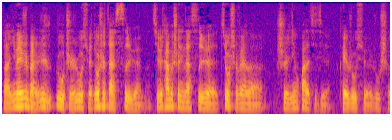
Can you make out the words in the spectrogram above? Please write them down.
呃，因为日本日入职入学都是在四月嘛，其实他们设定在四月就是为了是樱花的季节，可以入学入社，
